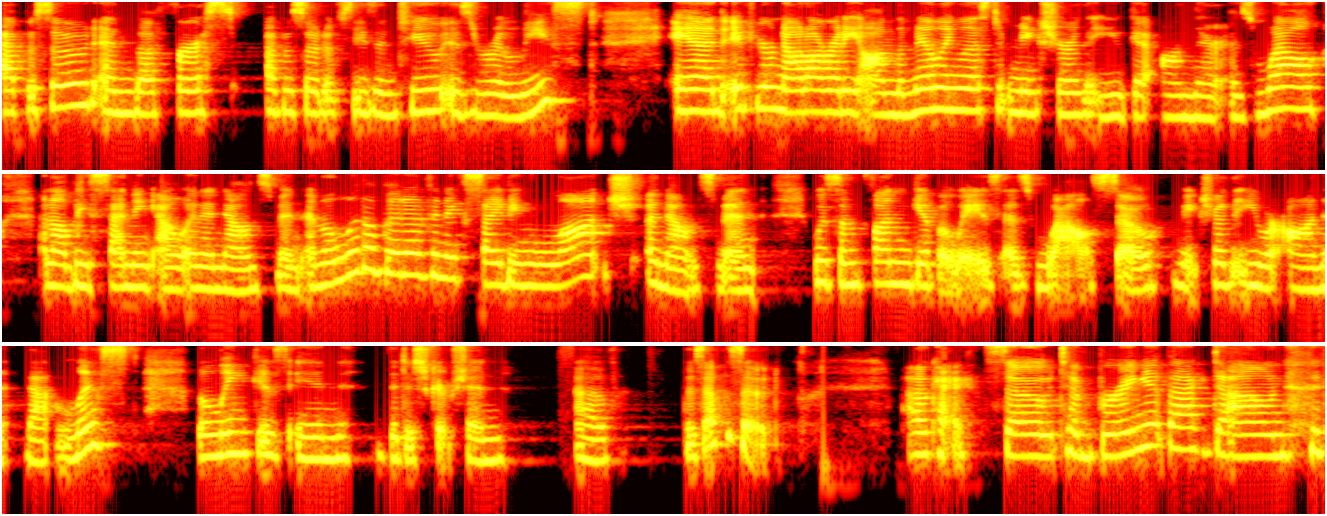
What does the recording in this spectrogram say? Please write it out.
episode and the first episode of season two is released. And if you're not already on the mailing list, make sure that you get on there as well. And I'll be sending out an announcement and a little bit of an exciting launch announcement with some fun giveaways as well. So make sure that you are on that list. The link is in the description of this episode. Okay, so to bring it back down, I'm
